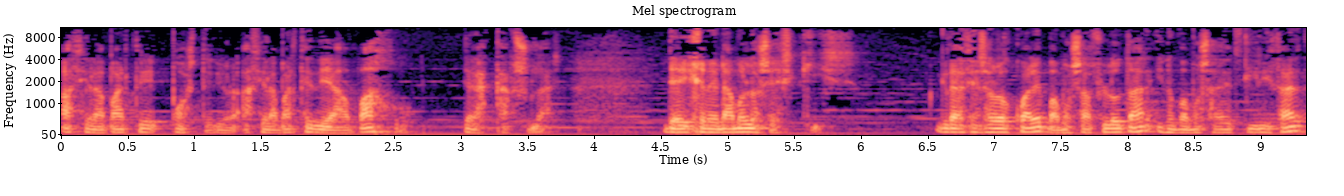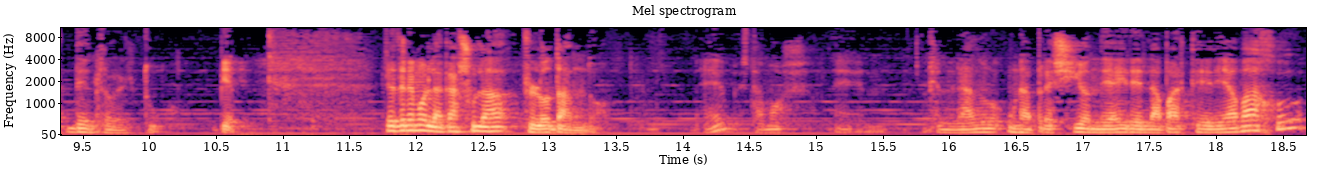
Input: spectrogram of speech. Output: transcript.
hacia la parte posterior, hacia la parte de abajo de las cápsulas. De ahí generamos los esquís, gracias a los cuales vamos a flotar y nos vamos a deslizar dentro del tubo. Bien, ya tenemos la cápsula flotando. ¿eh? Estamos generando una presión de aire en la parte de abajo,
